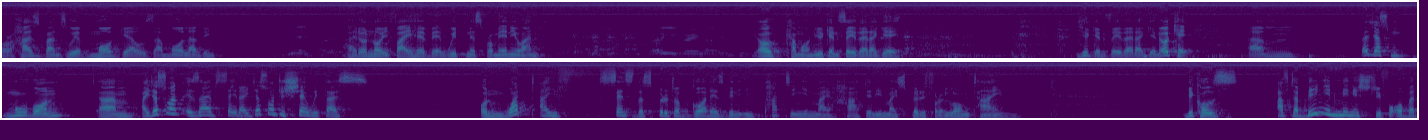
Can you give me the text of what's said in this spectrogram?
or husbands who have more girls are more loving. I don't know if I have a witness from anyone. Oh, come on, you can say that again. you can say that again. Okay, um, let's just m- move on. Um, I just want, as I've said, I just want to share with us on what I sense the Spirit of God has been imparting in my heart and in my spirit for a long time. Because after being in ministry for over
